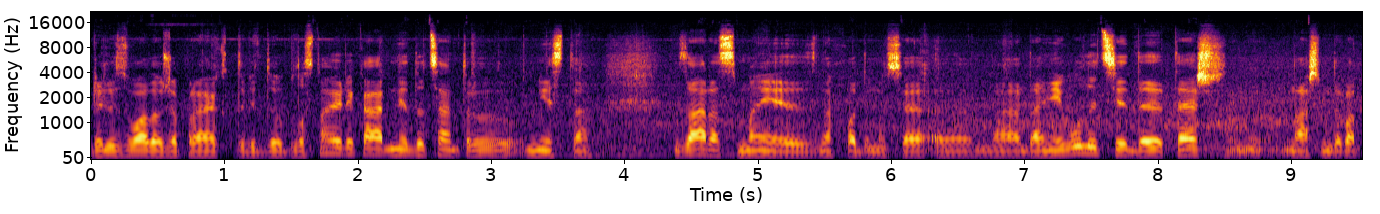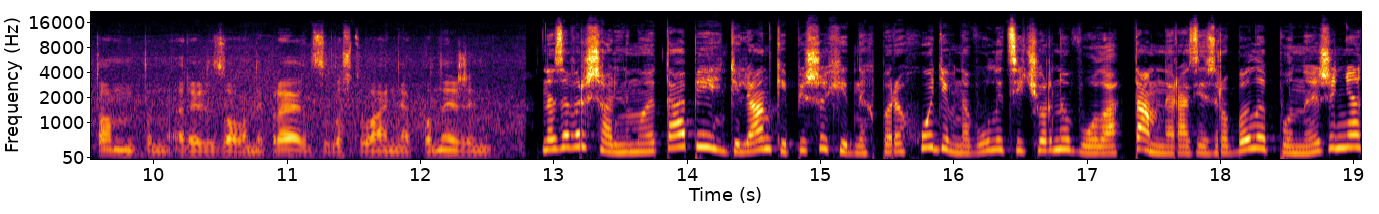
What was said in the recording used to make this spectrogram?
реалізували вже проект від обласної лікарні до центру міста. Зараз ми знаходимося е, на даній вулиці, де теж нашим департаментом реалізований проект з влаштування понижень На завершальному етапі ділянки пішохідних переходів на вулиці Чорновола. Там наразі зробили пониження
